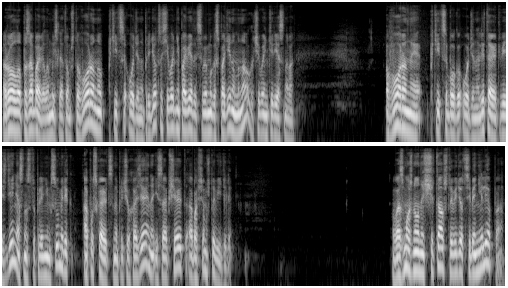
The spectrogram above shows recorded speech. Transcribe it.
Ролло позабавила мысль о том, что ворону, птице Одина, придется сегодня поведать своему господину много чего интересного — Вороны, птицы бога Одина, летают весь день, а с наступлением сумерек опускаются на плечо хозяина и сообщают обо всем, что видели. Возможно, он и считал, что ведет себя нелепо.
